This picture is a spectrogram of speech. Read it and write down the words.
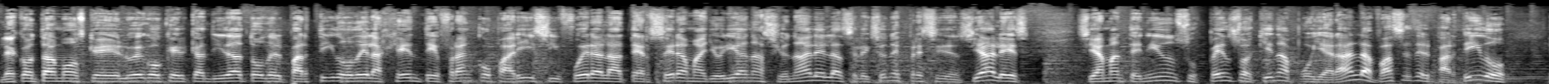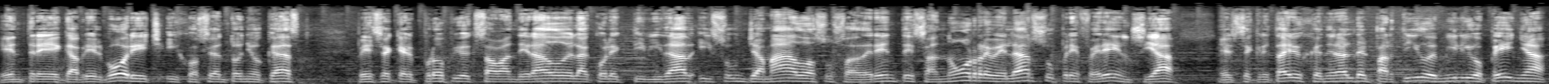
Les contamos que luego que el candidato del Partido de la Gente, Franco Parisi, fuera la tercera mayoría nacional en las elecciones presidenciales, se ha mantenido en suspenso a quien apoyarán las bases del partido entre Gabriel Boric y José Antonio Cast. Pese a que el propio exabanderado de la colectividad hizo un llamado a sus adherentes a no revelar su preferencia, el secretario general del partido, Emilio Peña,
